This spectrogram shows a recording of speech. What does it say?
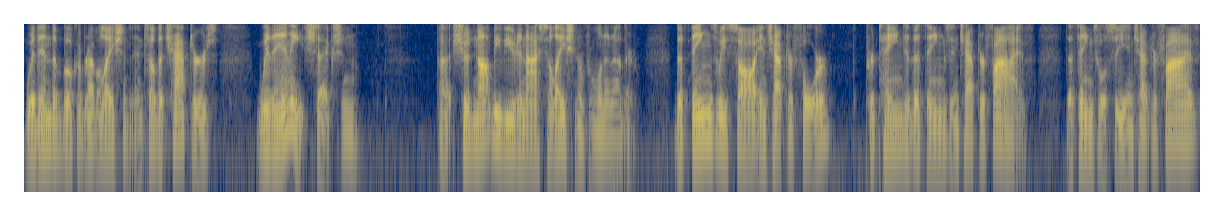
within the book of Revelation. And so the chapters within each section uh, should not be viewed in isolation from one another. The things we saw in chapter 4 pertain to the things in chapter 5. The things we'll see in chapter 5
